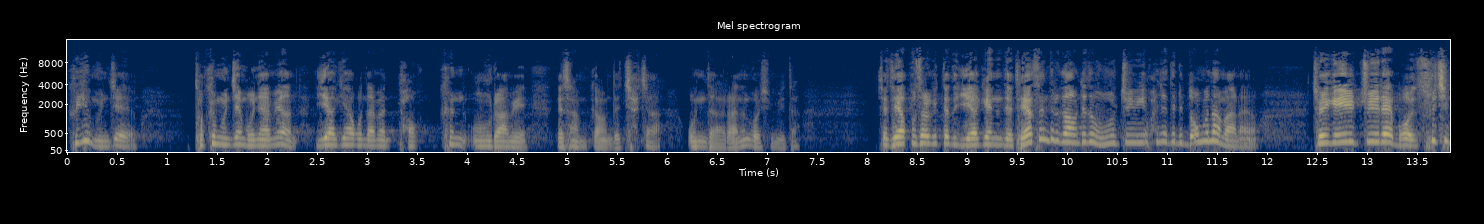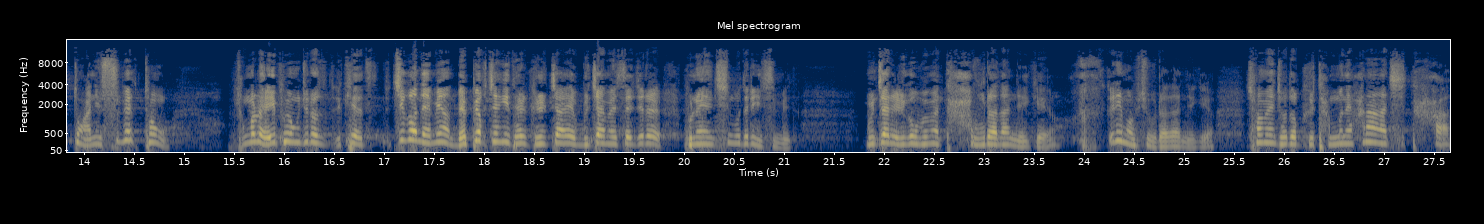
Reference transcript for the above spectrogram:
그게 문제예요. 더 큰 문제는 뭐냐면 이야기하고 나면 더 큰 우울함이 내 삶 가운데 찾아온다라는 것입니다. 제가 대학부 설교 때도 이야기했는데 대학생들 가운데도 우울증 환자들이 너무나 많아요. 저에게 일주일에 뭐 수십 통 아니 수백 통 정말로 A4 용지로 이렇게 찍어내면 몇 벽쟁이 될 글자의 문자 메시지를 보내는 친구들이 있습니다. 문자를 읽어보면 다 우울하다는 얘기예요. 끊임없이 우울하다는 얘기예요. 처음엔 저도 그 단문에 하나하나씩 다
